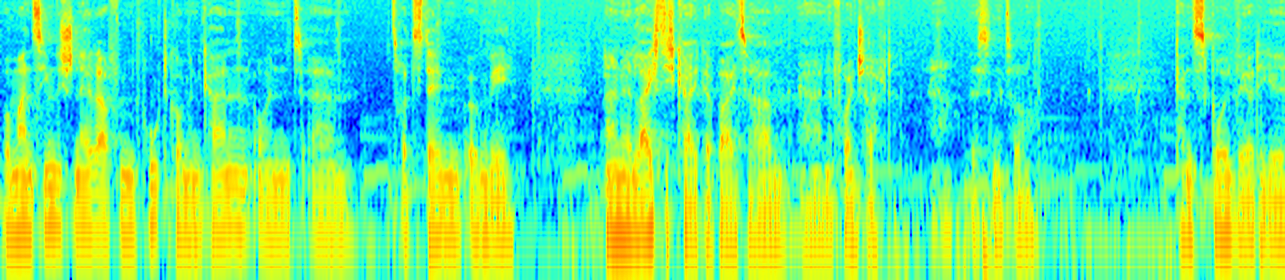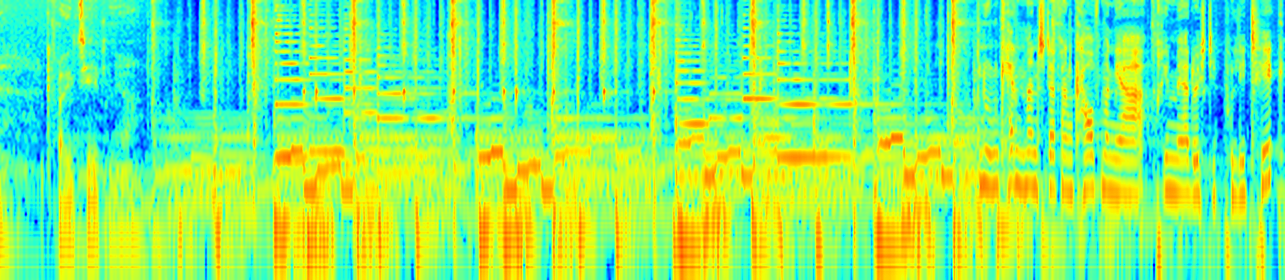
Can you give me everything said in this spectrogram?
wo man ziemlich schnell auf den Punkt kommen kann und ähm, trotzdem irgendwie eine Leichtigkeit dabei zu haben, ja, eine Freundschaft. Ja, das sind so ganz goldwertige Qualitäten, ja. Nun kennt man Stefan Kaufmann ja primär durch die Politik,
